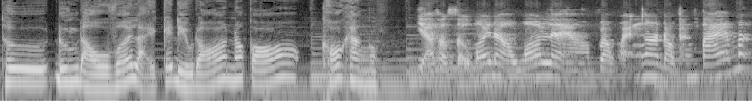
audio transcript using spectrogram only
thư đương đầu với lại cái điều đó nó có khó khăn không? Dạ thật sự mới đầu á là vào khoảng ờ, đầu tháng 8 á,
